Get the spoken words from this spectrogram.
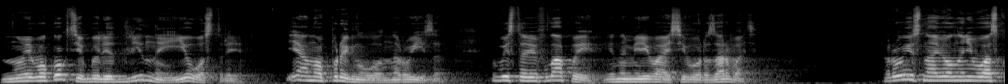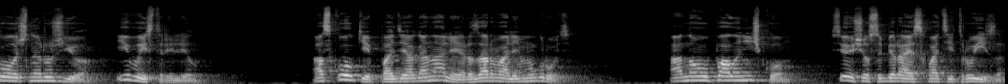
Но его когти были длинные и острые, и оно прыгнуло на Руиза, выставив лапы и намереваясь его разорвать. Руиз навел на него осколочное ружье и выстрелил, Осколки по диагонали разорвали ему грудь. Оно упало ничком, все еще собираясь схватить Руиза.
